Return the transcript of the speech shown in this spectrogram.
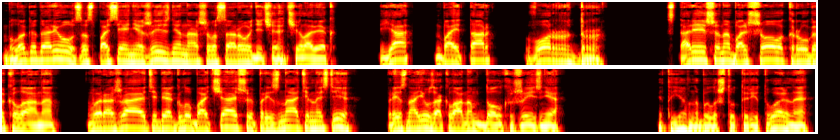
«Благодарю за спасение жизни нашего сородича, человек. Я Байтар Вордр, старейшина большого круга клана. Выражаю тебе глубочайшую признательность и признаю за кланом долг жизни». Это явно было что-то ритуальное,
